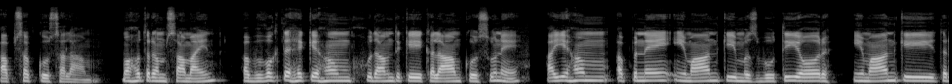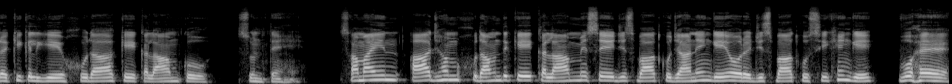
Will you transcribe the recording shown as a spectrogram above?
آپ سب کو سلام۔ محترم سامعین، اب وقت ہے کہ ہم خدا کے کلام کو سنیں۔ آئیے ہم اپنے ایمان کی مضبوطی اور ایمان کی ترقی کے لیے خدا کے کلام کو سنتے ہیں۔ سامعین، آج ہم خدا کے کلام میں سے جس بات کو جانیں گے اور جس بات کو سیکھیں گے، وہ ہے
